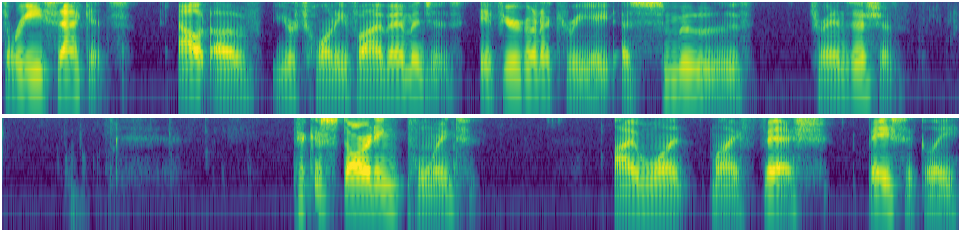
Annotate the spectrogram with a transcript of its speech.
three seconds out of your 25 images if you're going to create a smooth transition. Pick a starting point. I want my fish basically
